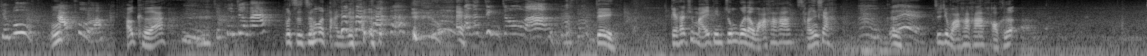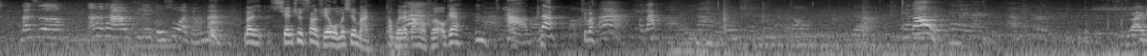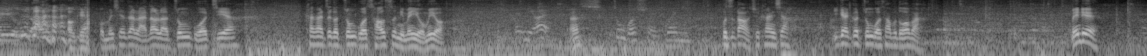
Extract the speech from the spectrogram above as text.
姐夫，好渴。好渴啊！嗯，姐夫舅妈不吃这么大一个。他是金猪王。对，给他去买一瓶中国的娃哈哈尝一下。嗯，可以。这句娃哈哈好喝。但是但是他要继续读书啊，怎么办？那先去上学，我们去买，他回来刚好喝，OK？嗯，好的，去吧。嗯，好吧。高。OK，我们现在来到了中国街，看看这个中国超市里面有没有。哎，你二。嗯。中国水贵吗？不知道，去看一下，应该跟中国差不多吧。美女，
